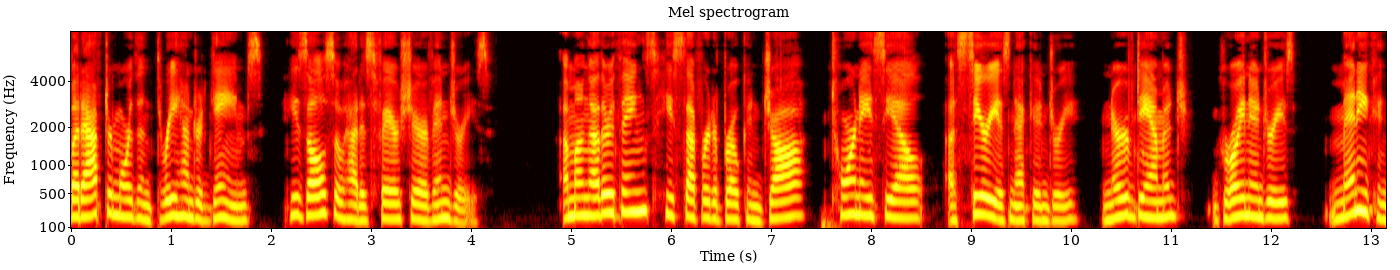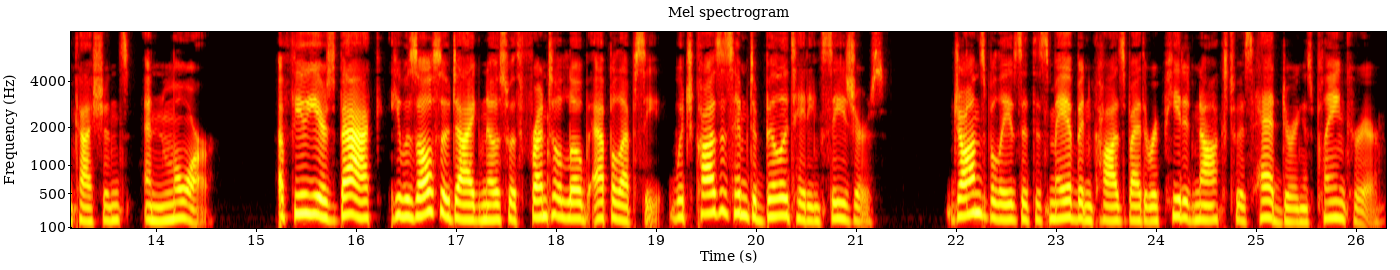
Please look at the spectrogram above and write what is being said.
But after more than 300 games, he's also had his fair share of injuries. Among other things, he suffered a broken jaw, torn ACL, a serious neck injury, nerve damage, groin injuries, many concussions, and more. A few years back, he was also diagnosed with frontal lobe epilepsy, which causes him debilitating seizures. Johns believes that this may have been caused by the repeated knocks to his head during his playing career.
